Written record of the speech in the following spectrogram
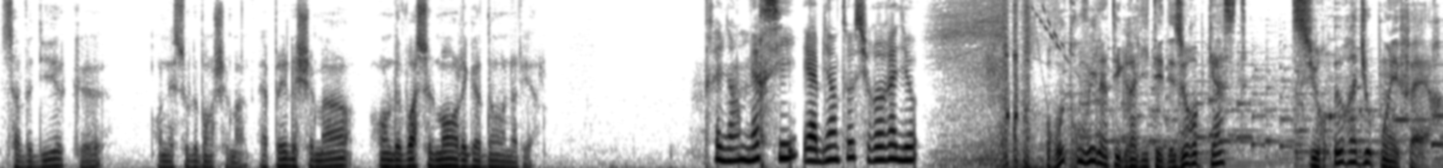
ça veut dire qu'on est sur le bon chemin. Après, le chemin, on le voit seulement en regardant en arrière. Très bien, merci et à bientôt sur Euradio. Retrouvez l'intégralité des Europecast sur euradio.fr.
